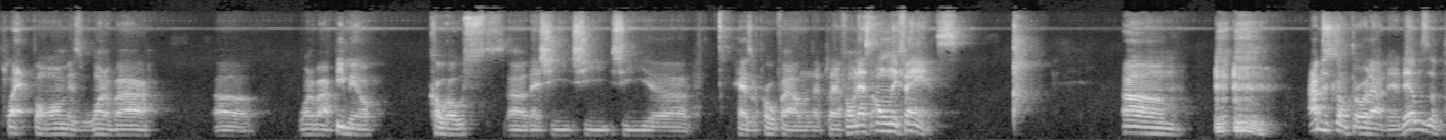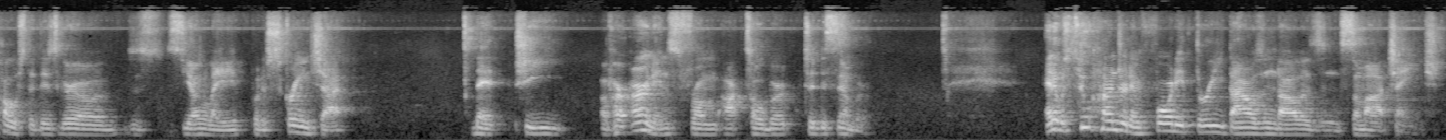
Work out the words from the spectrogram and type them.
platform as one of our uh, one of our female co-hosts uh, that she she she uh, has a profile on that platform. That's OnlyFans. Um, I'm just gonna throw it out there. There was a post that this girl, this, this young lady, put a screenshot that she of her earnings from October to December, and it was two hundred and forty-three thousand dollars and some odd change.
